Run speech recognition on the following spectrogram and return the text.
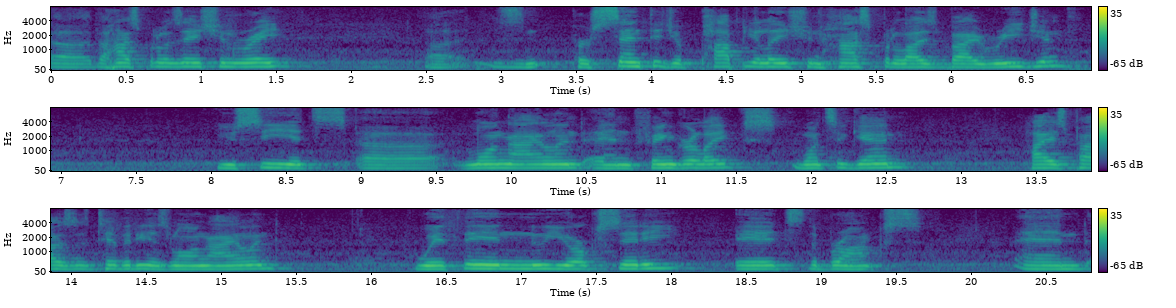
uh, the hospitalization rate, uh, percentage of population hospitalized by region. You see it's uh, Long Island and Finger Lakes once again. Highest positivity is Long Island. Within New York City, it's the Bronx. And uh,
